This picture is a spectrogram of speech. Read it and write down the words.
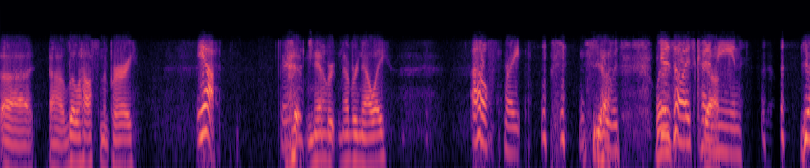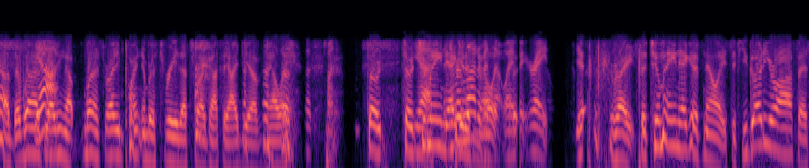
uh, uh, Little House on the Prairie. Yeah. remember, remember Nellie? Oh, right. yeah. was, he was always kind yeah. of mean. yeah, the, when I was Yeah. writing that, when I was writing point number three, that's where I got the idea of Nellie. That's fun. So, so yeah, too many I never negative thought of it Nellies. that way, but you're right. Yeah, right. So too many negative Nellies. If you go to your office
